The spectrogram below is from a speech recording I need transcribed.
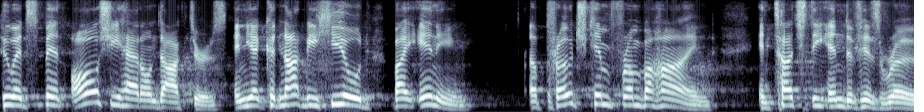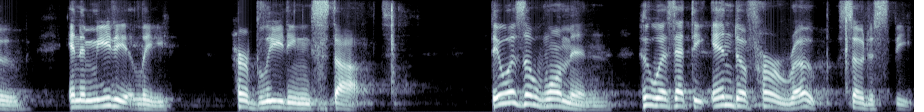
who had spent all she had on doctors and yet could not be healed by any, approached him from behind and touched the end of his robe. And immediately her bleeding stopped. There was a woman who was at the end of her rope, so to speak.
